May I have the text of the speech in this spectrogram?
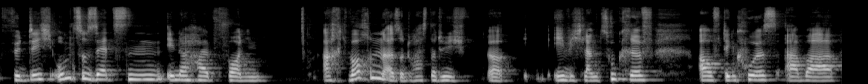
für dich umzusetzen innerhalb von acht Wochen. Also du hast natürlich äh, ewig lang Zugriff auf den Kurs, aber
